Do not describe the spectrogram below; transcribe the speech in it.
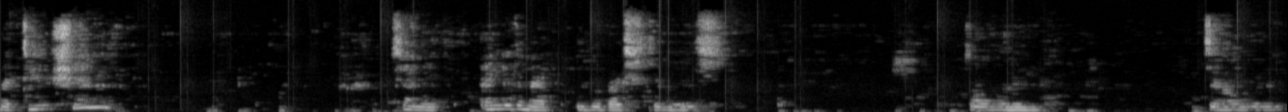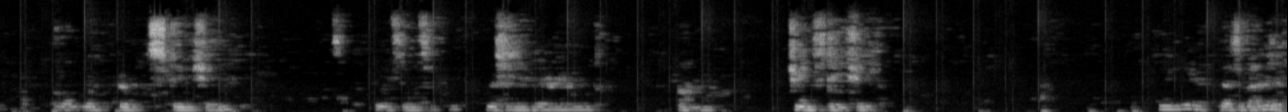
Metuchen. So, on of the map is the vegetables. Wooden. It's an all wooden, all wood built station. This is this is a very old um train station. And yeah, that's about it.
